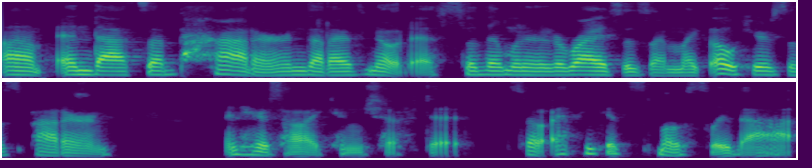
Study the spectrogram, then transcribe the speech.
Um, and that's a pattern that I've noticed. So then when it arises, I'm like, oh, here's this pattern, and here's how I can shift it. So I think it's mostly that.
